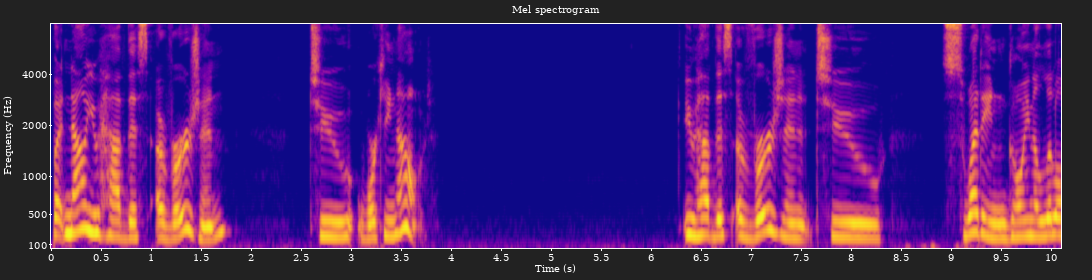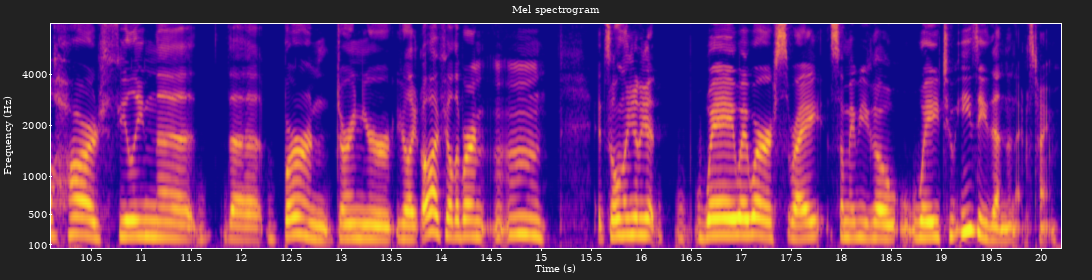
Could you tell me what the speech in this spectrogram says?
but now you have this aversion to working out. You have this aversion to sweating, going a little hard, feeling the the burn during your you're like, "Oh, I feel the burn." Mm-mm. It's only going to get way way worse, right? So maybe you go way too easy then the next time.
